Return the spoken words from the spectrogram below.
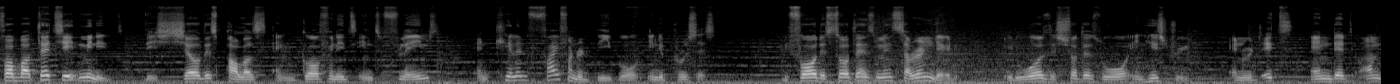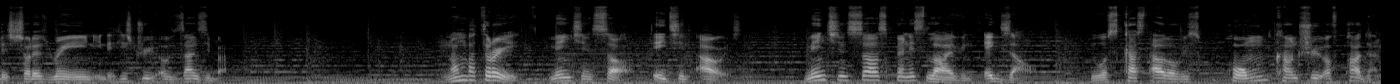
For about 38 minutes, they shelled this palace, engulfing it into flames and killing 500 people in the process. Before the Sultan's men surrendered, it was the shortest war in history, and with it ended on the shortest reign in the history of Zanzibar. Number 3. Minshinsaw, 18 hours. Minshinsaw spent his life in exile. He was cast out of his home country of Pagan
